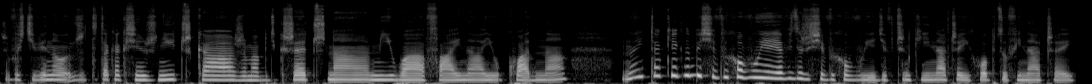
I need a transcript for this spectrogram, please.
że właściwie no, że to taka księżniczka, że ma być grzeczna, miła, fajna i układna. No i tak jak gdyby się wychowuje, ja widzę, że się wychowuje dziewczynki inaczej, chłopców inaczej.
